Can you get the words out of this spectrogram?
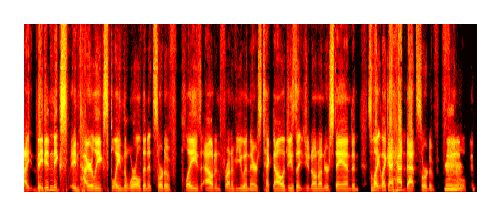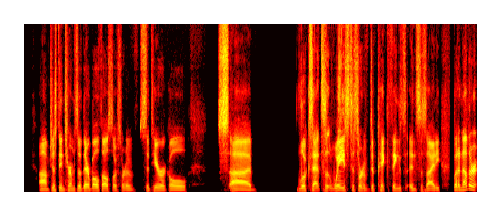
I, they didn't ex- entirely explain the world and it sort of plays out in front of you and there's technologies that you don't understand and so like like i had that sort of hmm. feel mm. um, just in terms of they're both also sort of satirical uh, looks at ways to sort of depict things in society but another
